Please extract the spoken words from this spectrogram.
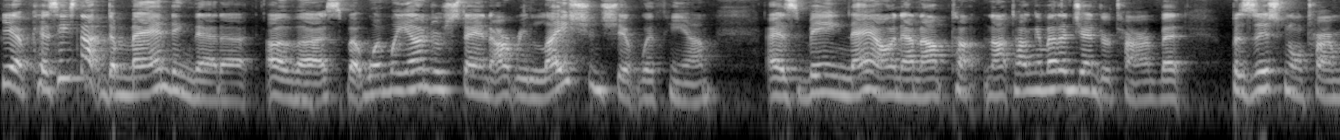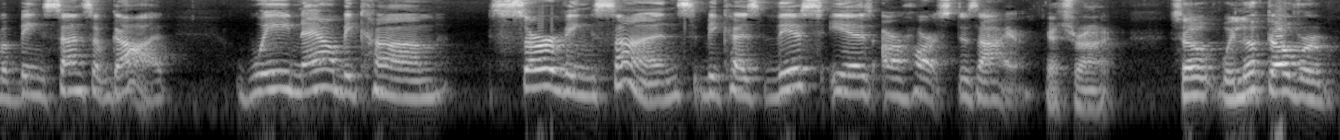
Yeah, because He's not demanding that uh, of us, but when we understand our relationship with Him as being now, and I'm not, ta- not talking about a gender term, but positional term of being sons of God, we now become serving sons because this is our heart's desire. That's right. So we looked over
